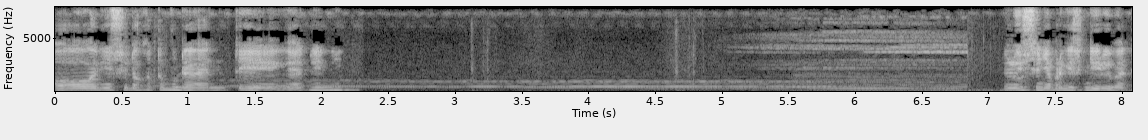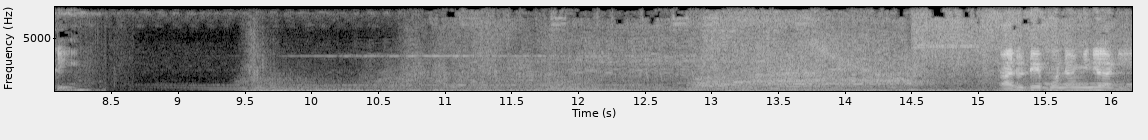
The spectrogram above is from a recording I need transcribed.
Oh ini sudah ketemu Dante kan ini? Ini Lucianya pergi sendiri berarti Aduh demon yang ini lagi.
